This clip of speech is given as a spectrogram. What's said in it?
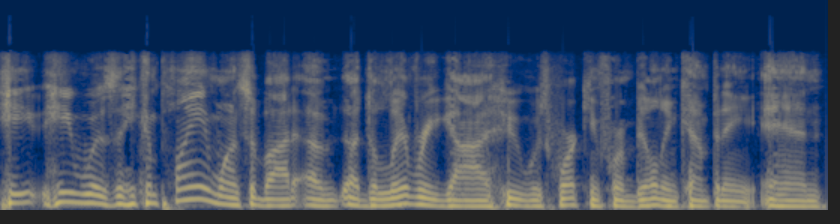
he he was he complained once about a, a, delivery guy who was working for a building company and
